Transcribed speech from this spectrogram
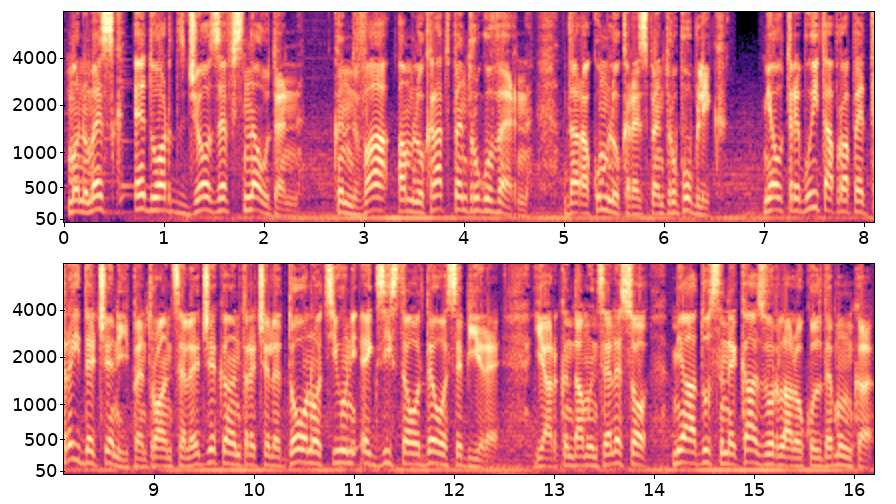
Mă numesc Edward Joseph Snowden. Cândva am lucrat pentru guvern, dar acum lucrez pentru public. Mi-au trebuit aproape trei decenii pentru a înțelege că între cele două noțiuni există o deosebire, iar când am înțeles-o, mi-a adus necazuri la locul de muncă.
